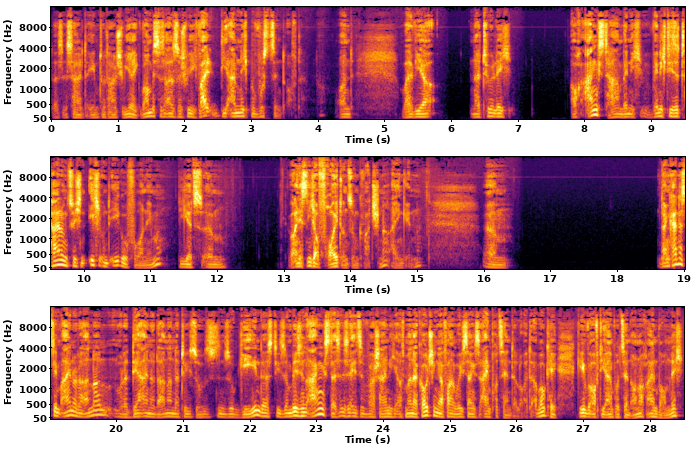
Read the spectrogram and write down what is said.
Das ist halt eben total schwierig. Warum ist das alles so schwierig? Weil die einem nicht bewusst sind oft. Und weil wir natürlich auch Angst haben, wenn ich, wenn ich diese Teilung zwischen Ich und Ego vornehme, die jetzt, ähm, wir wollen jetzt nicht auf Freud und so ein Quatsch ne, eingehen, ne? Ähm, dann kann es dem einen oder anderen oder der einen oder anderen natürlich so, so gehen, dass die so ein bisschen Angst, das ist jetzt wahrscheinlich aus meiner Coaching-Erfahrung, würde ich sagen, es ist ein Prozent der Leute. Aber okay, gehen wir auf die ein Prozent auch noch ein, warum nicht?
